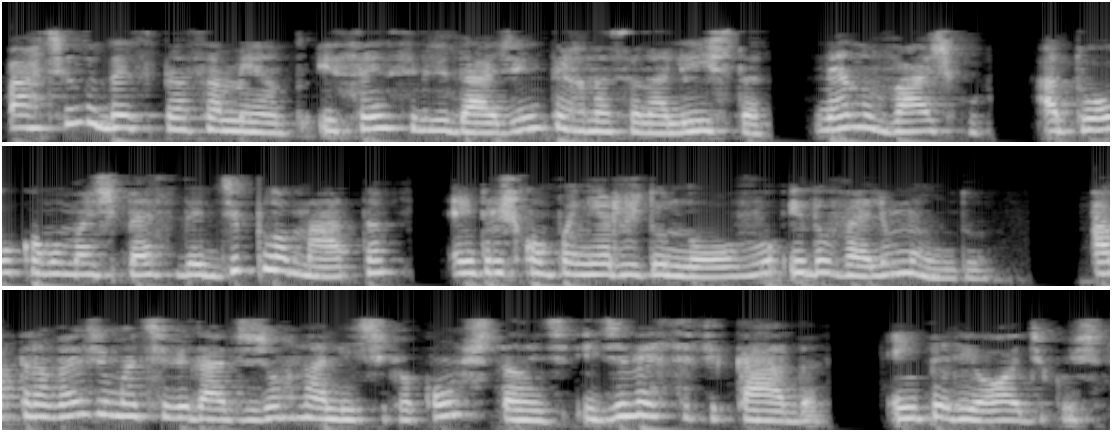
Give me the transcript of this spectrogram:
Partindo desse pensamento e sensibilidade internacionalista, Neno Vasco atuou como uma espécie de diplomata entre os companheiros do Novo e do Velho Mundo. Através de uma atividade jornalística constante e diversificada em periódicos,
